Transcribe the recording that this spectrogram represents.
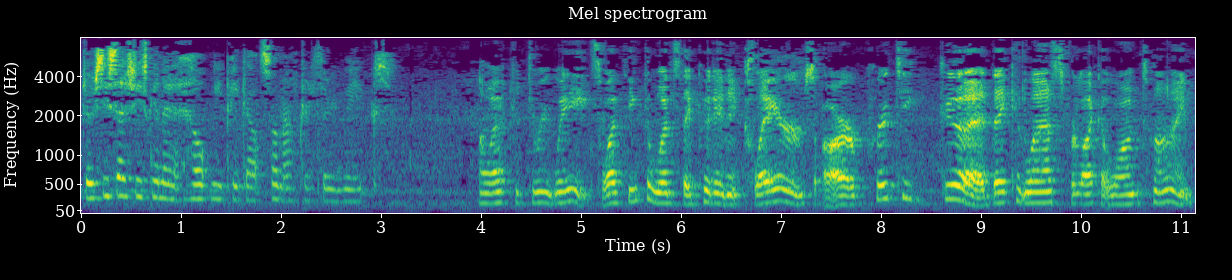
Josie says she's going to help me pick out some after three weeks. Oh, after three weeks. Well, I think the ones they put in at Claire's are pretty good. They can last for like a long time.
